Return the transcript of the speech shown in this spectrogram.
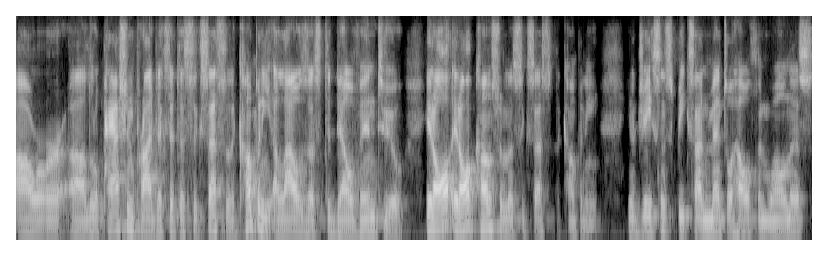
our uh, little passion projects that the success of the company allows us to delve into. It all it all comes from the success of the company. You know, Jason speaks on mental health and wellness,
